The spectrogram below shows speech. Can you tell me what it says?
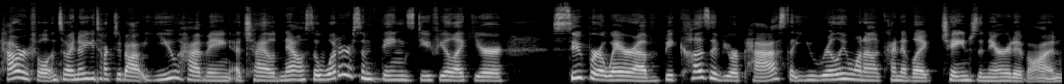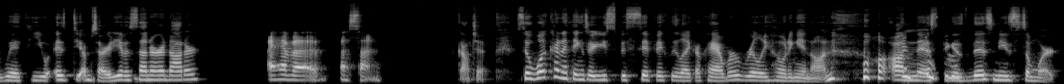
powerful. And so I know you talked about you having a child now. So what are some things do you feel like you're super aware of because of your past that you really want to kind of like change the narrative on with you? Is, I'm sorry, do you have a son or a daughter? I have a, a son. Gotcha. So what kind of things are you specifically like, okay, we're really honing in on on this because this needs some work?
